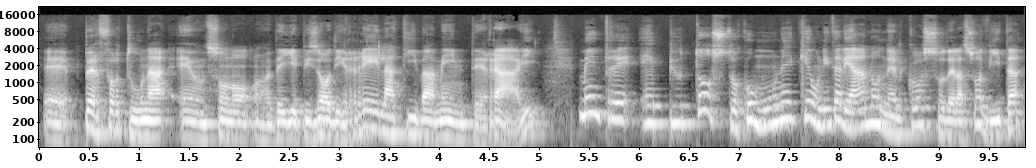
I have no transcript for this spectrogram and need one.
Eh, per fortuna eh, sono degli episodi relativamente rari, mentre è piuttosto comune che un italiano nel corso della sua vita,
